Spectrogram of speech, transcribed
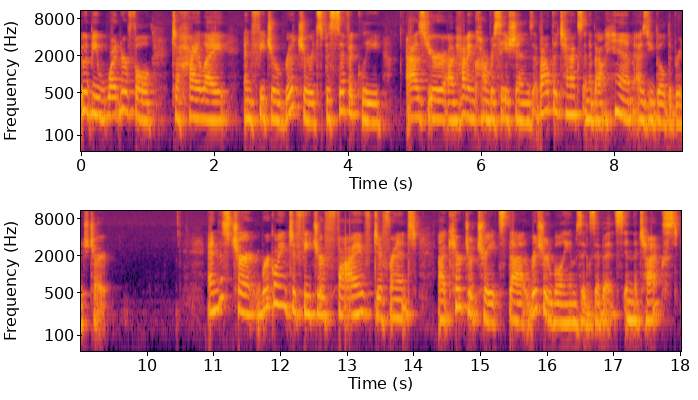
It would be wonderful to highlight and feature Richard specifically as you're um, having conversations about the text and about him as you build the bridge chart. And this chart, we're going to feature five different uh, character traits that Richard Williams exhibits in the text.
